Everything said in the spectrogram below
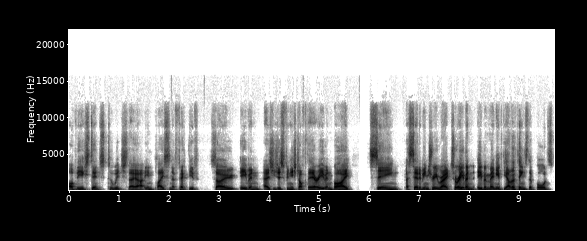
of the extent to which they are in place and effective. So even as you just finished off there, even by seeing a set of injury rates, or even even many of the other things that boards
